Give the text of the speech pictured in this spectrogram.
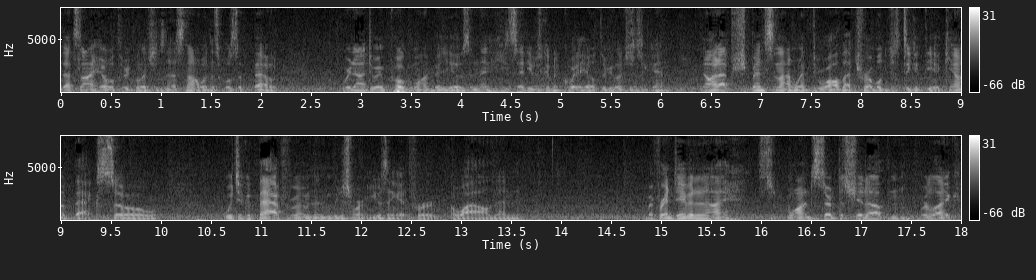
that's not Halo 3 glitches. That's not what this was about. We're not doing Pokemon videos, and then he said he was gonna quit Halo 3 glitches again. Not after Spence and I went through all that trouble just to get the account back. So we took it back from him, and then we just weren't using it for a while, and then my friend David and I wanted to start the shit up, and we're like,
